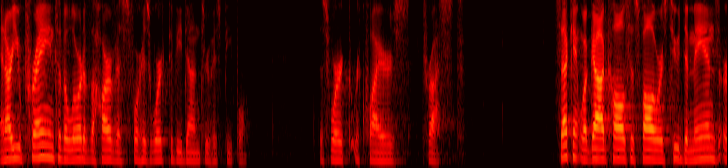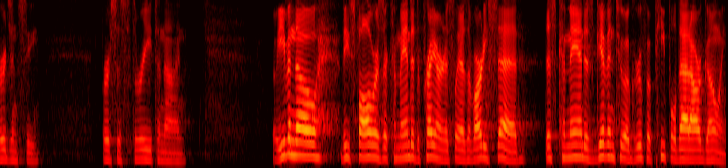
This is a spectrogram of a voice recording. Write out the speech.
And are you praying to the Lord of the harvest for his work to be done through his people? This work requires trust. Second, what God calls his followers to demands urgency. Verses 3 to 9. Even though these followers are commanded to pray earnestly, as I've already said, this command is given to a group of people that are going.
